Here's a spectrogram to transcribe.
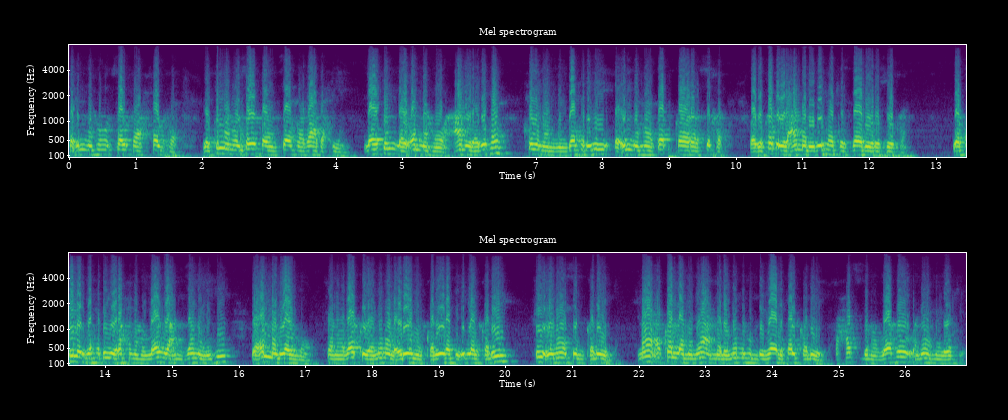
فإنه سوف يحفظها لكنه سوف ينساها بعد حين. لكن لو أنه عمل بها حينا من دهره فإنها تبقى راسخة وبقدر العمل بها تزداد رسوخا. يقول الذهبي رحمه الله عن زمنه وأما اليوم فما بقي من العلوم القليلة إلا القليل في أناس قليل. ما أقل من يعمل منهم بذلك القليل فحسبنا الله ونعم الوكيل.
